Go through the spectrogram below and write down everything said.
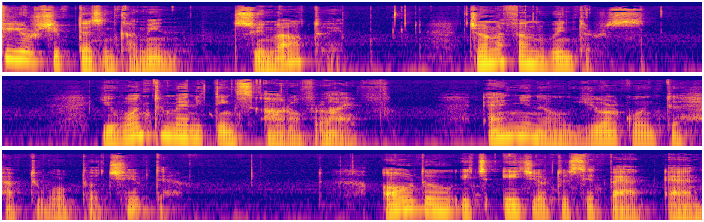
your ship doesn't come in, swim out to it. Jonathan Winters. You want too many things out of life, and you know you are going to have to work to achieve them. Although it's easier to sit back and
